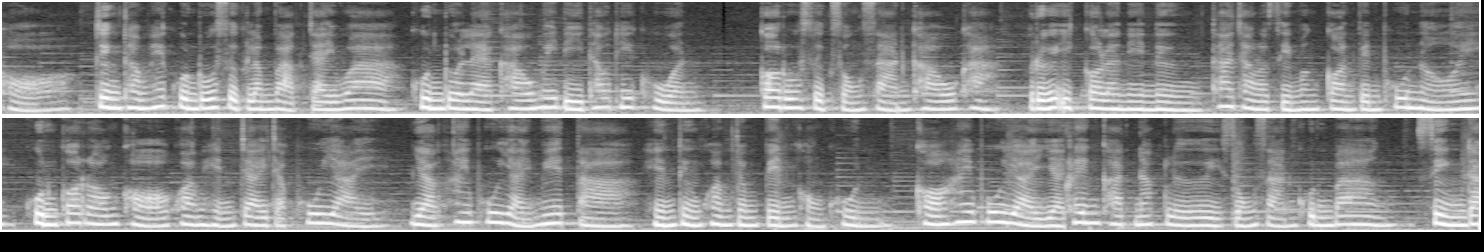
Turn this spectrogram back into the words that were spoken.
ขอ จึงทำให้คุณรู้สึกลำบากใจว่า คุณดูแลเขาไม่ดีเท่าที่ควร ก็รู้สึกสงสารเขาค่ะ หรืออีกกรณีหนึ่ง ถ้าชาวราศีมังกรเป็นผู้น้อย คุณก็ร้องขอความเห็นใจจากผู้ใหญ่ อยากให้ผู้ใหญ่เมตตา เห็นถึงความจำเป็นของคุณ ขอให้ผู้ใหญ่อย่าเคร่งคัดนักเลย สงสารคุณบ้าง สิ่งใด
